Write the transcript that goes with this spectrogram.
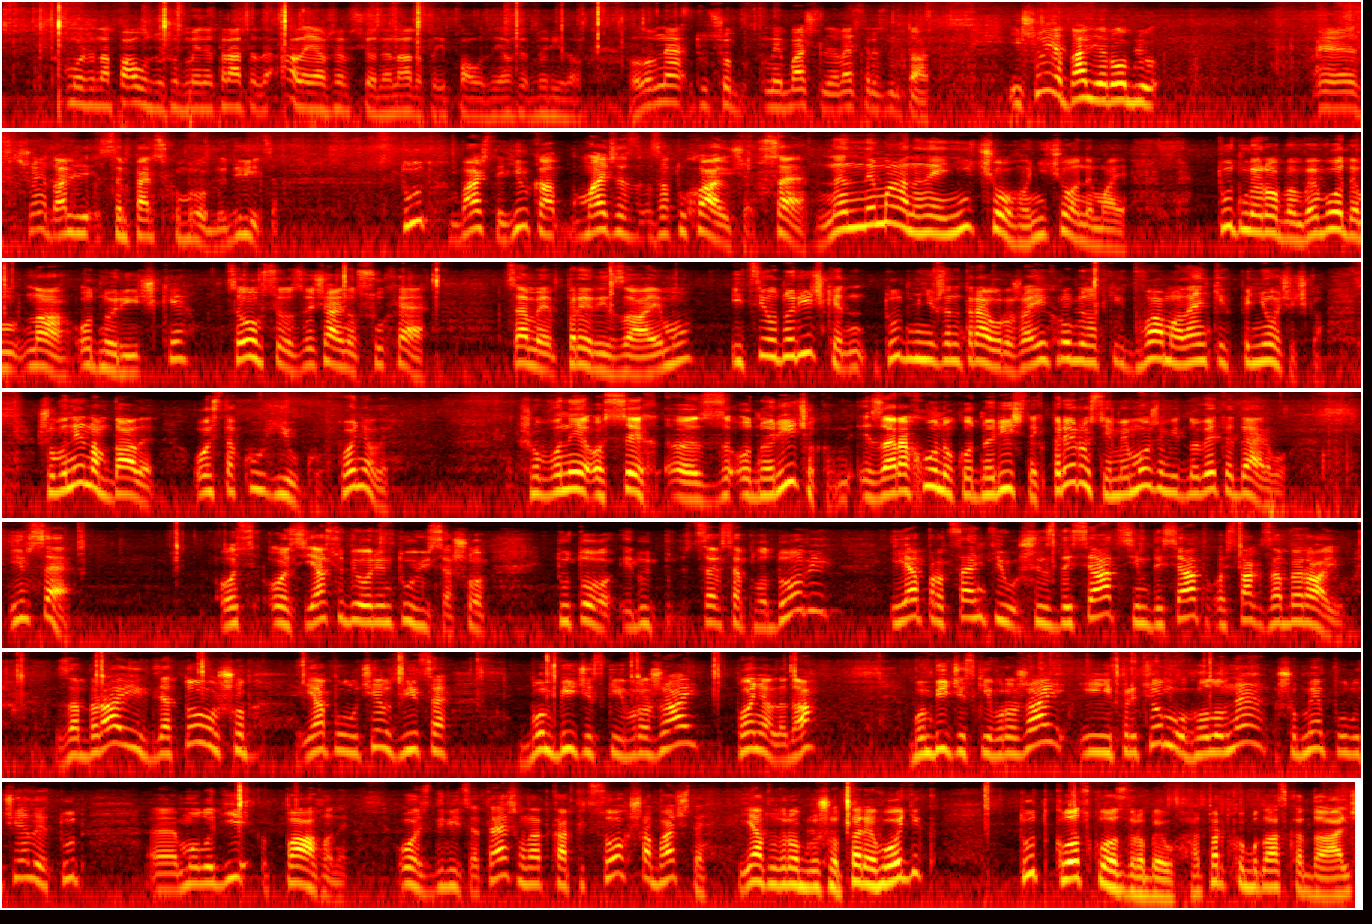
може на паузу, щоб ми не тратили, але я вже все, не треба тої паузи, я вже дорізав. Головне тут, щоб ми бачили весь результат. І що я далі роблю? Е, що я далі з цим персиком роблю? Дивіться. Тут, бачите, гілка майже затухаюча. Все. Не, нема на неї нічого, нічого немає. Тут ми робимо, виводимо на однорічки. Це все, звичайно, сухе. Це ми прирізаємо. І ці однорічки, тут мені вже не треба урожай, я їх роблю на таких два маленьких пеньочечка. Щоб вони нам дали ось таку гілку. Поняли? Щоб вони ось цих е, з однорічок, за рахунок однорічних приростів ми можемо відновити дерево. І все. Ось, ось я собі орієнтуюся, що тут ідуть це все плодові, і я процентів 60-70 ось так забираю. Забираю їх для того, щоб я отримав звідси бомбічний врожай. Поняли, да? Бомбічний врожай. І при цьому головне, щоб ми отримали тут е, молоді пагони. Ось, дивіться, теж вона така підсохша, бачите? Я тут роблю що переводик. Тут клоц-клоц зробив. А тепер, будь ласка, далі.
